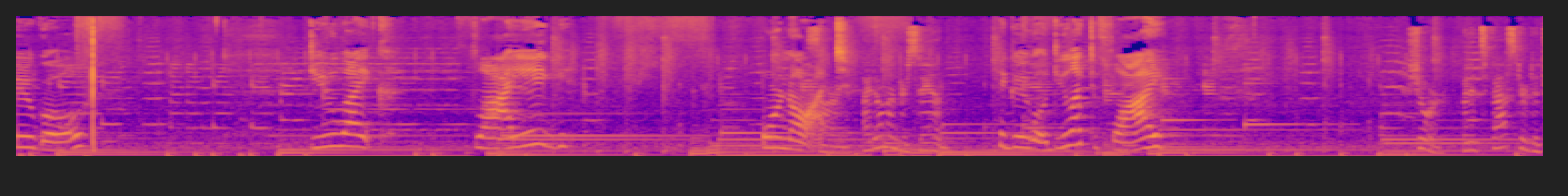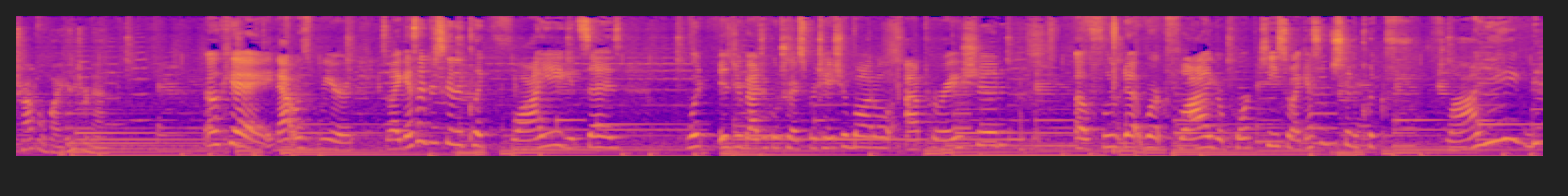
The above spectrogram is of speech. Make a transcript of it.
Google, do you like flying or not? sorry, I don't understand. Hey Google, do you like to fly? Sure, but it's faster to travel by internet. Okay, that was weird. So I guess I'm just gonna click flying. It says, what is your magical transportation model operation? A Floo network flying or port key. So I guess I'm just gonna click flying.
